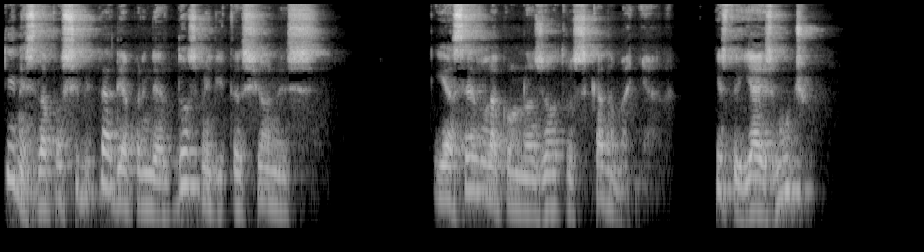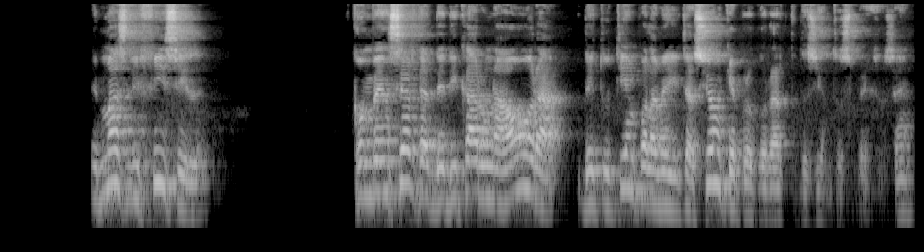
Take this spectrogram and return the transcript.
Tienes la posibilidad de aprender dos meditaciones y hacerla con nosotros cada mañana. Esto ya es mucho. Es más difícil convencerte a dedicar una hora de tu tiempo a la meditación que procurarte 200 pesos. ¿eh?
